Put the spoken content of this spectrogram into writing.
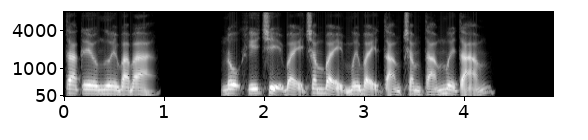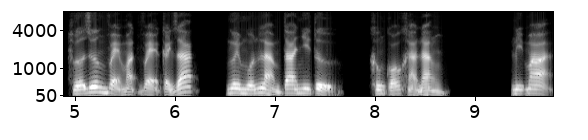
ta kêu ngươi ba ba. Nộ khí trị 777-888. Hứa Dương vẻ mặt vẻ cảnh giác, ngươi muốn làm ta nhi tử, không có khả năng. Nị mạ.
